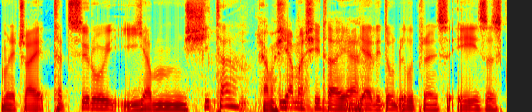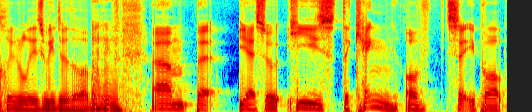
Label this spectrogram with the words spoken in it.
I'm going to try it, Tatsuro Yamashita. Yamashita. Yamashita, yeah. Yeah, they don't really pronounce the A's as clearly as we do, though, I believe. Um, but yeah, so he's the king of city pop,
